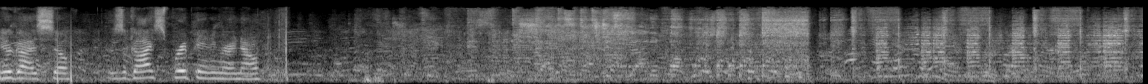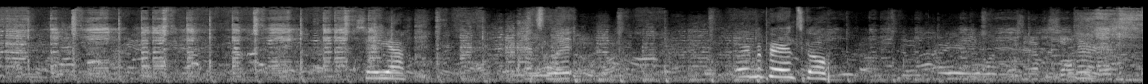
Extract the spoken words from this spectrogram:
Yeah, guys. So there's a guy spray painting right now. So yeah, that's lit. Where'd my parents go? There it is.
